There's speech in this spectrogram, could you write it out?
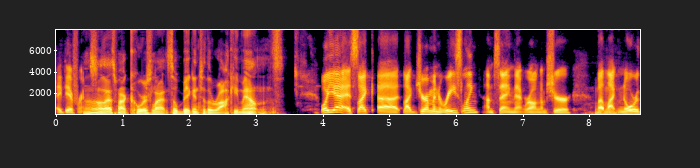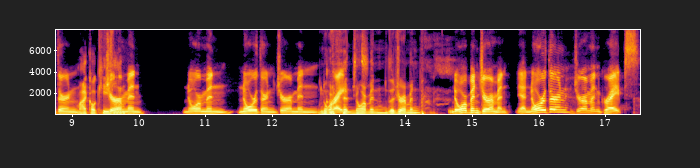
a difference. Oh, that's why Coors Light's so big into the Rocky Mountains. Well, yeah, it's like uh like German Riesling. I'm saying that wrong, I'm sure. But Mhm. like northern Michael Kiesling, German Norman northern German Nor- grapes. Norman the German. Norman German. Yeah, northern German grapes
